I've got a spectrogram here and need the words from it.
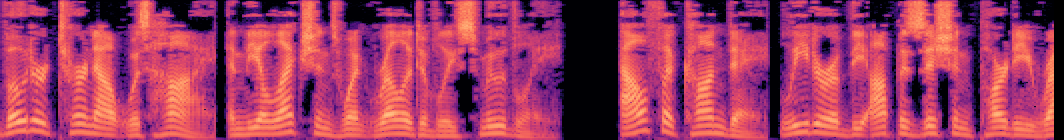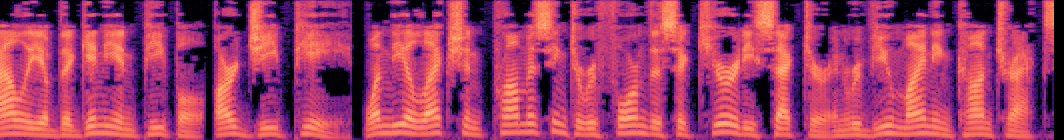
Voter turnout was high, and the elections went relatively smoothly. Alpha Condé, leader of the opposition party Rally of the Guinean People (RPG), won the election promising to reform the security sector and review mining contracts.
